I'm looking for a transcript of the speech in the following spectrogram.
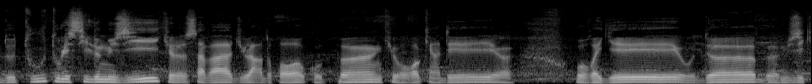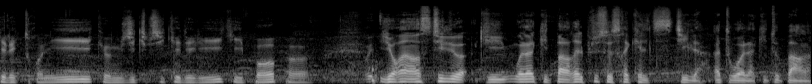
de tout, tous les styles de musique. Euh, Ça va du hard rock au punk, au rock indé, euh, au reggae, au dub, euh, musique électronique, musique psychédélique, hip-hop. Il y aurait un style qui, voilà, qui te parlerait le plus, ce serait quel style à toi là qui te parle?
